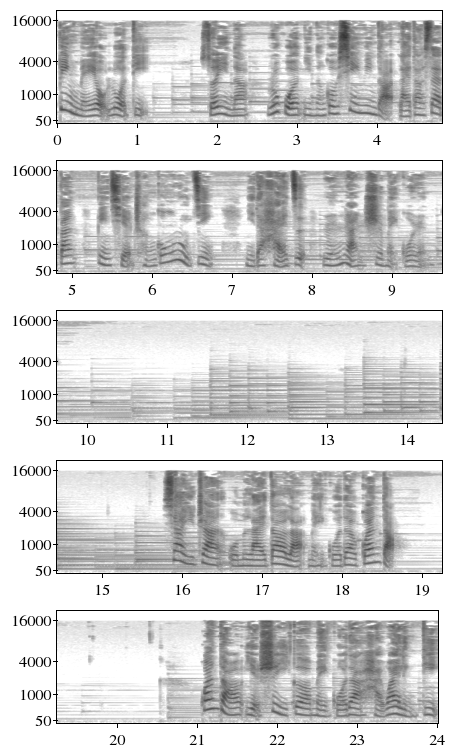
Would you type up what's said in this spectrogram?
并没有落地。所以呢，如果你能够幸运的来到塞班，并且成功入境，你的孩子仍然是美国人。下一站，我们来到了美国的关岛。关岛也是一个美国的海外领地。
